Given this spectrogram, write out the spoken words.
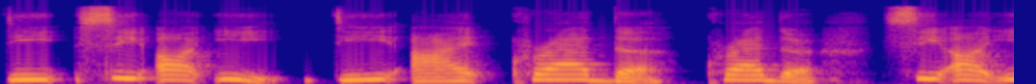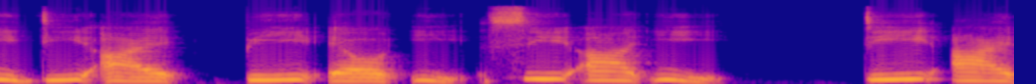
d c r e d i cred cred c r e d i b l e c r e d i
